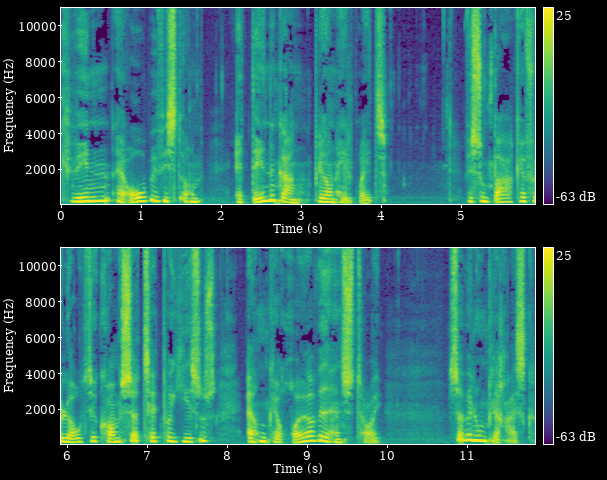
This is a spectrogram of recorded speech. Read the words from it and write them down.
Kvinden er overbevist om, at denne gang bliver hun helbredt. Hvis hun bare kan få lov til at komme så tæt på Jesus, at hun kan røre ved hans tøj, så vil hun blive rask.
